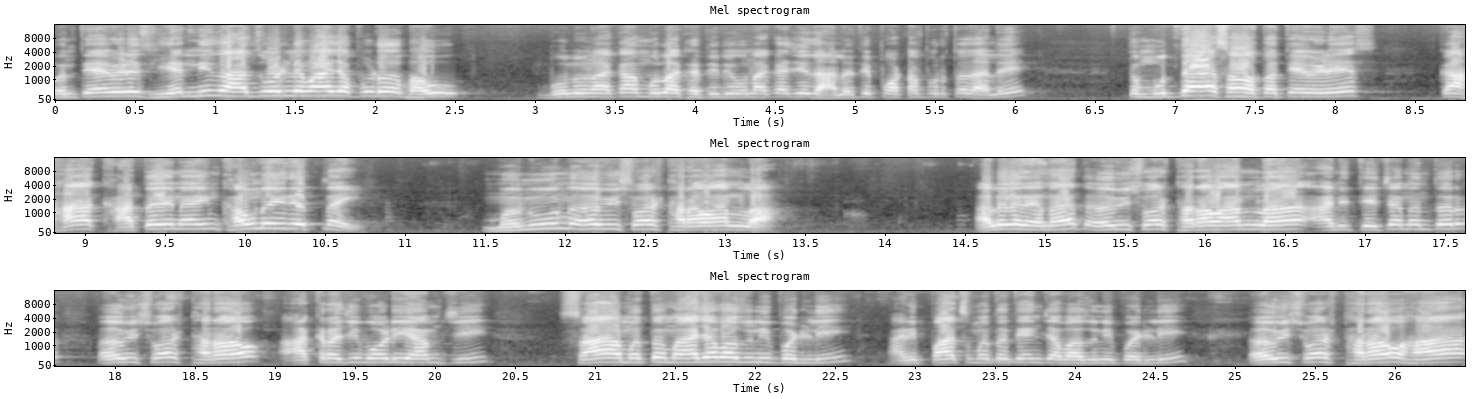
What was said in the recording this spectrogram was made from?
पण त्यावेळेस यांनीच हात जोडले माझ्या पुढं. भाऊ बोलू नका मुलाखती देऊ नका. जे झालं ते पोटापुरतं झाले. तर मुद्दा असा होता त्यावेळेस का हा खातही नाही आणि खाऊनही देत नाही. म्हणून अविश्वास ठराव आणला. आलं का ध्यानात? अविश्वास ठराव आणला आणि त्याच्यानंतर अविश्वास ठराव अकराची बॉडी आमची. सहा मतं माझ्या बाजूनी पडली आणि पाच मतं त्यांच्या बाजूनी पडली. अविश्वास ठराव हा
